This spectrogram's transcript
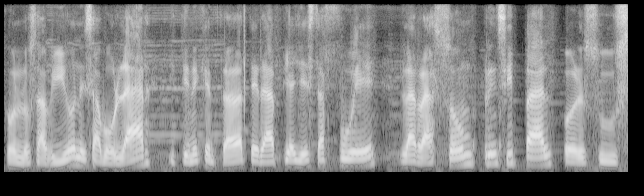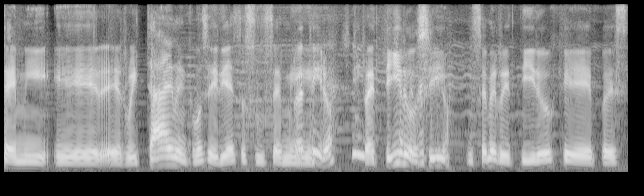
con los aviones, a volar y tiene que entrar a terapia y esta fue la razón principal por su semi-retirement, ¿cómo se diría esto? Su semi... Retiro. Sí, retiro, sí. Un semi-retiro que pues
